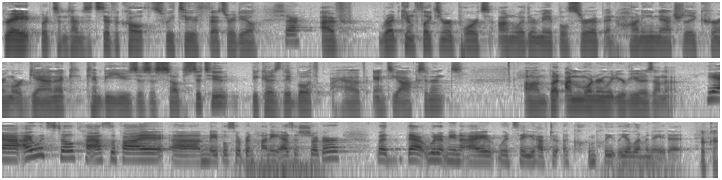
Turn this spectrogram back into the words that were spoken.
great, but sometimes it's difficult. Sweet tooth, that's our deal. Sure. I've read conflicting reports on whether maple syrup and honey, naturally occurring organic, can be used as a substitute because they both have antioxidants. Um, but I'm wondering what your view is on that. Yeah, I would still classify uh, maple syrup and honey as a sugar, but that wouldn't mean I would say you have to uh, completely eliminate it. Okay.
